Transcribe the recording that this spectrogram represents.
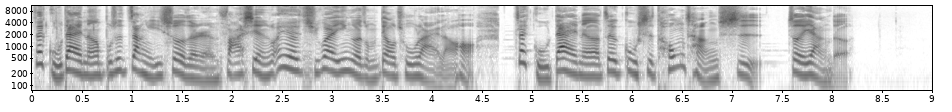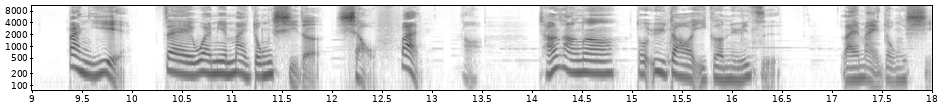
在古代呢，不是葬仪社的人发现说，哎呀，奇怪，婴儿怎么掉出来了？哈，在古代呢，这个故事通常是这样的：半夜在外面卖东西的小贩。常常呢，都遇到一个女子来买东西。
